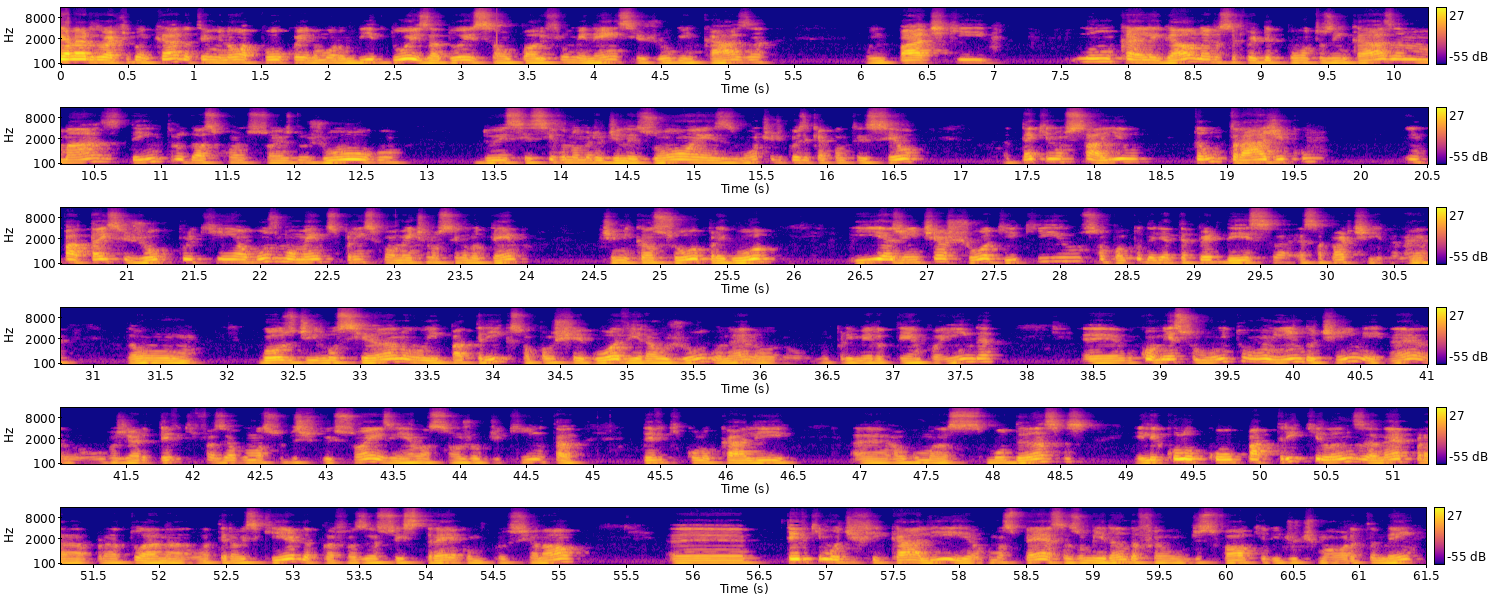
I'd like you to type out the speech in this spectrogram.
Galera do Arquibancada. Terminou há pouco aí no Morumbi, 2 a 2 São Paulo e Fluminense, jogo em casa. Um empate que nunca é legal, né? Você perder pontos em casa, mas dentro das condições do jogo, do excessivo número de lesões, um monte de coisa que aconteceu, até que não saiu tão trágico empatar esse jogo, porque em alguns momentos, principalmente no segundo tempo, o time cansou, pregou, e a gente achou aqui que o São Paulo poderia até perder essa, essa partida, né? Então, gols de Luciano e Patrick, São Paulo chegou a virar o jogo, né? No, no, no primeiro tempo ainda. É, um começo muito ruim do time, né? O Rogério teve que fazer algumas substituições em relação ao jogo de quinta, teve que colocar ali é, algumas mudanças. Ele colocou o Patrick Lanza, né, para atuar na lateral esquerda, para fazer a sua estreia como profissional é, teve que modificar ali algumas peças. O Miranda foi um desfalque ali de última hora também,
